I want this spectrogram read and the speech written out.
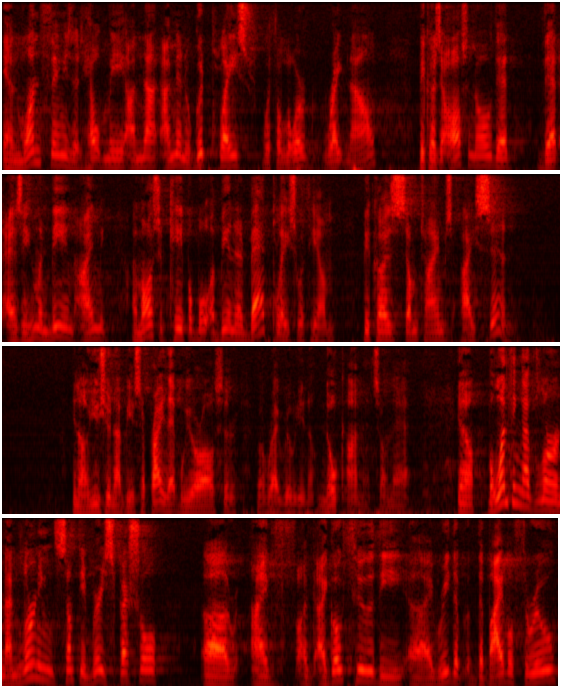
And one thing that helped me, I'm not, I'm in a good place with the Lord right now, because I also know that that as a human being, I'm I'm also capable of being in a bad place with Him because sometimes I sin. You know, you should not be surprised that we are all sinners. Well, right, Rudy, no, no comments on that. You know, but one thing I've learned, I'm learning something very special. Uh, I've, I, I, go through the, uh, I read the, the Bible through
